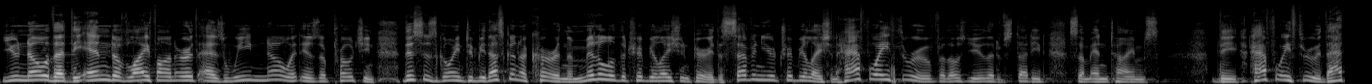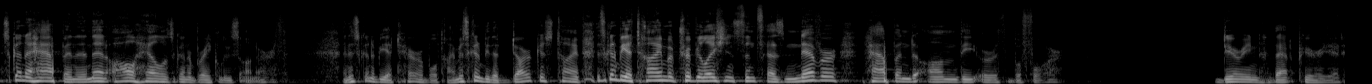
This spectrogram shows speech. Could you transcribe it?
You know that the end of life on earth as we know it is approaching. This is going to be, that's going to occur in the middle of the tribulation period, the seven year tribulation, halfway through, for those of you that have studied some end times the halfway through, that's going to happen, and then all hell is going to break loose on earth. And it's going to be a terrible time. It's going to be the darkest time. It's going to be a time of tribulation since has never happened on the earth before during that period.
